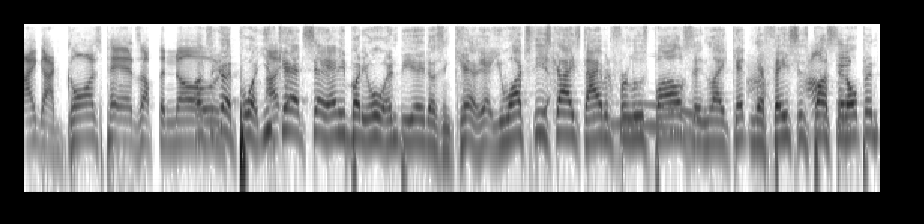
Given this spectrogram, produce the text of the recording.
I got gauze pads up the nose. That's a good point. You I- can't say anybody, oh, NBA doesn't care. Yeah, you watch these guys diving for loose balls and like getting their faces I'll busted take- open.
